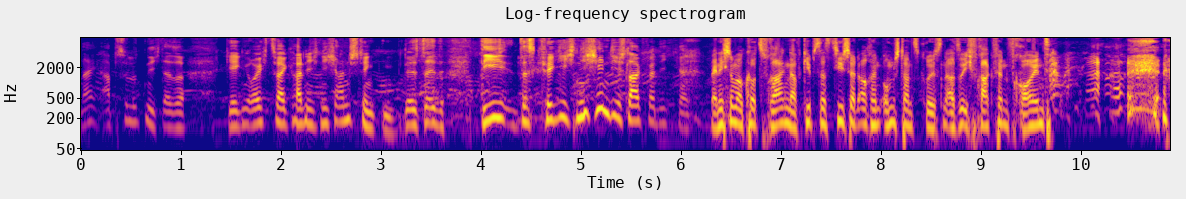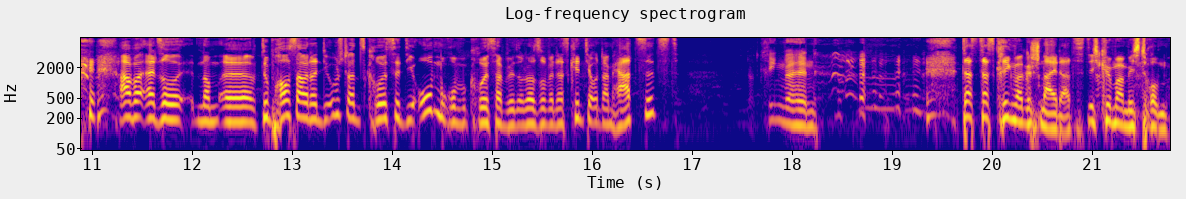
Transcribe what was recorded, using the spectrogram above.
Nein, absolut nicht. Also gegen euch zwei kann ich nicht anstinken. Das, äh, die, das kriege ich nicht hin, die Schlagfertigkeit. Wenn ich noch mal kurz fragen darf, gibt es das T-Shirt auch in Umstandsgrößen? Also ich frage für einen Freund. Aber also, äh, du brauchst aber dann die Umstandsgröße, die obenrum größer wird oder so, wenn das Kind ja unterm Herz sitzt. Das kriegen wir hin. Das, das kriegen wir geschneidert. Ich kümmere mich drum.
